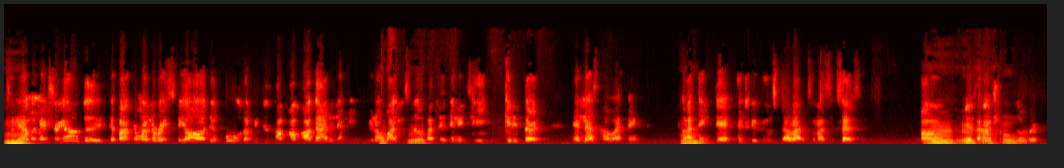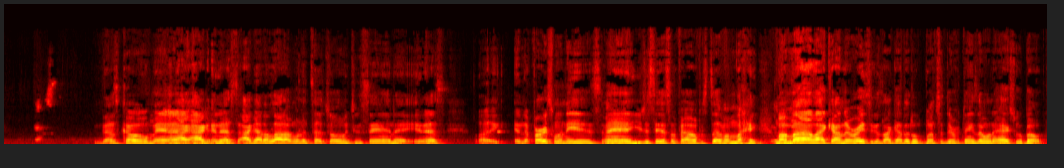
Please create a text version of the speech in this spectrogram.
So now I'm Mm. gonna make sure y'all good. If I can run the race for y'all, then cool. Let me just, I'm, I'm, I got it in me. You know, why you still Right. got the energy, get it done. And that's how I think. So I Mm. think that contributes a lot to my success. Um, Man, that's- as an that's cold. entrepreneur. It's- That's cold, man. I, I and that's I got a lot I want to touch on what you saying that, and that's like, and the first one is, man, you just said some powerful stuff. I'm like, my mind like kind of racing because I got a bunch of different things I want to ask you about.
